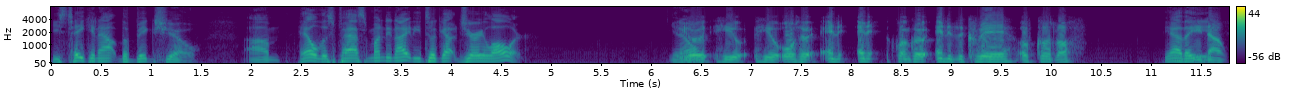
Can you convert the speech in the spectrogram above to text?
He's taken out the Big Show. Um, hell, this past Monday night he took out Jerry Lawler. You know, he he he also end, end, quote unquote ended the career of Kozlov. Yeah, they He's now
